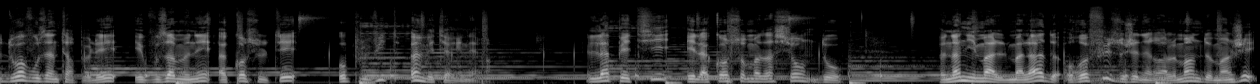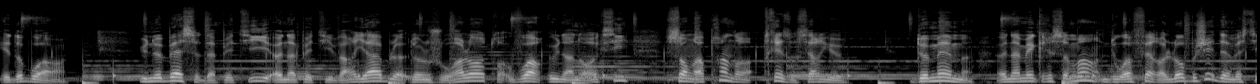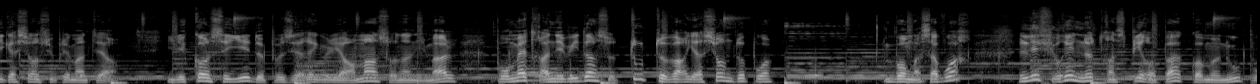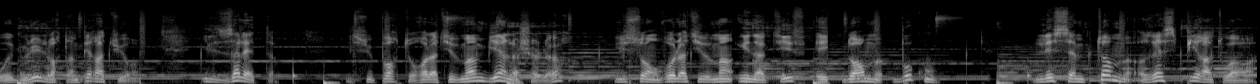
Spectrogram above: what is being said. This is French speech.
doit vous interpeller et vous amener à consulter au plus vite un vétérinaire. L'appétit et la consommation d'eau. Un animal malade refuse généralement de manger et de boire. Une baisse d'appétit, un appétit variable d'un jour à l'autre, voire une anorexie, sont à prendre très au sérieux. De même, un amaigrissement doit faire l'objet d'investigations supplémentaires. Il est conseillé de peser régulièrement son animal pour mettre en évidence toute variation de poids. Bon à savoir, les furets ne transpirent pas comme nous pour réguler leur température. Ils allaitent. Ils supportent relativement bien la chaleur. Ils sont relativement inactifs et dorment beaucoup. Les symptômes respiratoires.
